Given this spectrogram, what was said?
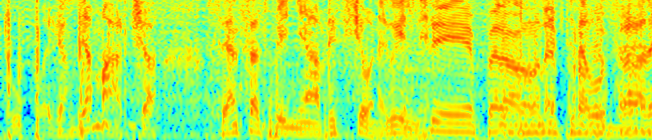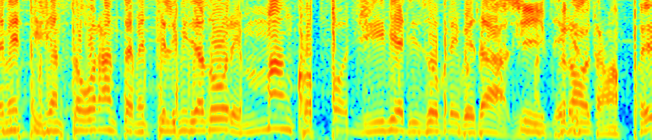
tu puoi cambiare marcia senza spegnere la frizione. Quindi Sì, però non è metti la proprio strada, metti 140, metti il limitatore e manco appoggi i piedi sopra i pedali. Sì, però- Te, parlare?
